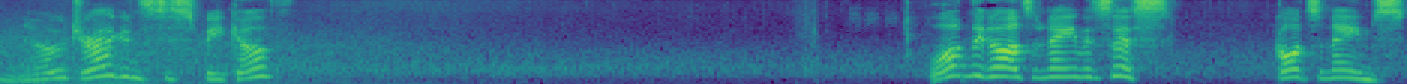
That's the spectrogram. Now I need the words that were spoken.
No dragons to speak of. What in the god's name is this? God's names.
